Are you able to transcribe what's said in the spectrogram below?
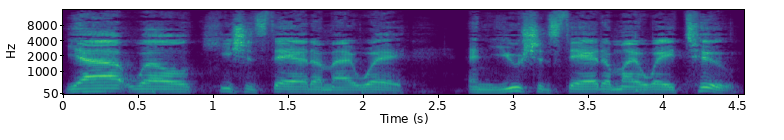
yeah, well, he should stay out of my way. And you should stay out of my way too.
